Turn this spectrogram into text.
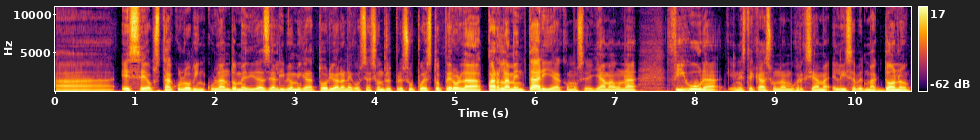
a ese obstáculo vinculando medidas de alivio migratorio a la negociación del presupuesto, pero la parlamentaria, como se llama una figura, en este caso una mujer que se llama Elizabeth McDonough,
